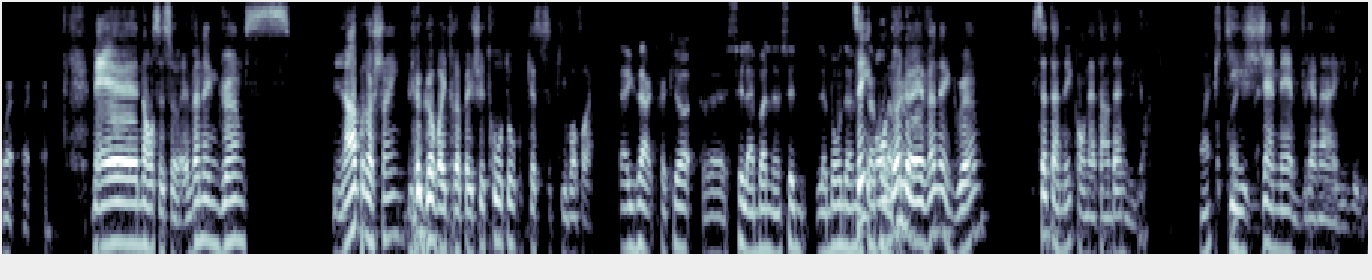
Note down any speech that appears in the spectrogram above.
ouais, ouais. ouais. Mais euh, non, c'est ça. Evan Engram, l'an prochain, le gars va être repêché trop tôt pour qu'est-ce qu'il va faire. Exact. Fait que là, euh, c'est la bonne, c'est le bon dernier temps On a le Evan Engram cette année qu'on attendait à New York. Ouais, puis qui n'est jamais vraiment arrivé.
